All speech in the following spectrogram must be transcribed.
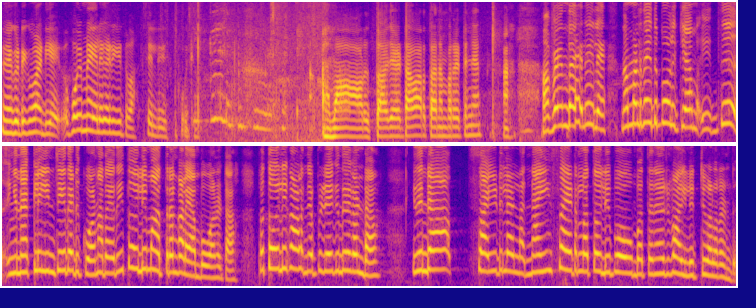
ഞാൻ കുട്ടിക്ക് മടിയായി. പോയി മേലെ കഴുകിയിട്ട് വാ. ചെല്ലു പോയിക്കോ മാറുത്താ ചേട്ടാ വർത്താനം പറയട്ടെ ഞാൻ. അപ്പൊ എന്തായാലും ഇല്ലേ നമ്മളിത് ഇത് പൊളിക്കാം. ഇത് ഇങ്ങനെ ക്ലീൻ ചെയ്തെടുക്കുവാണ്. അതായത് ഈ തൊലി മാത്രം കളയാൻ പോവാണ് കേട്ടാ അപ്പൊ തൊലി കളഞ്ഞപ്പോഴേക്കും ഇത് കണ്ട ഇതിന്റെ സൈഡിലുള്ള നൈസായിട്ടുള്ള തൊലി പോകുമ്പോൾ തന്നെ ഒരു വയലറ്റ് കളർ ഉണ്ട്.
